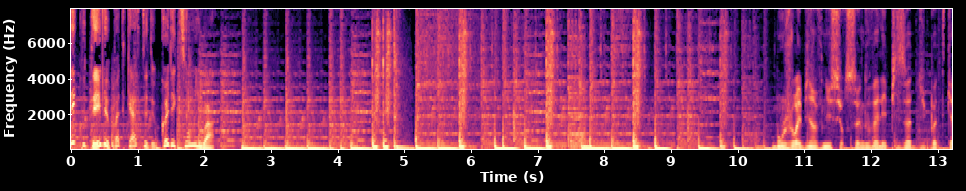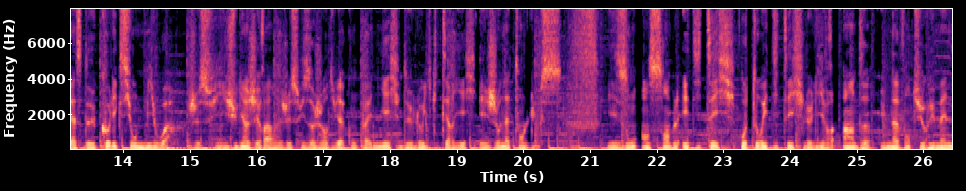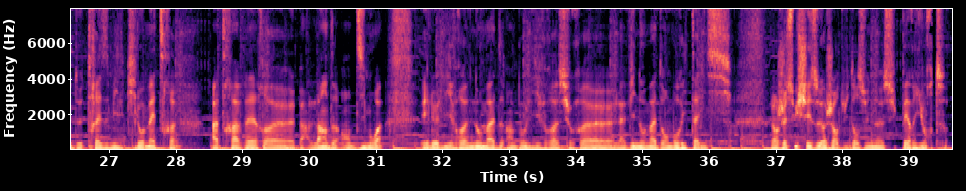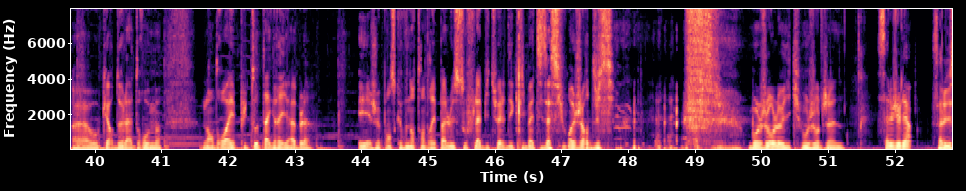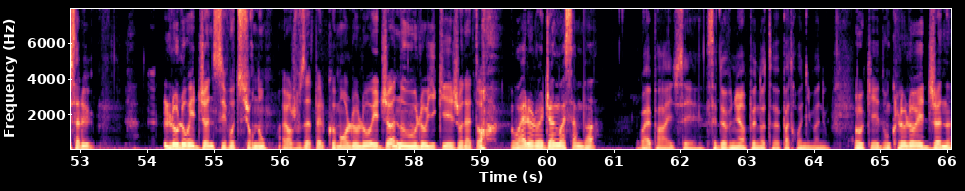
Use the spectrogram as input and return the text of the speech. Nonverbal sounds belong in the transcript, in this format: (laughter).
Écoutez le podcast de Collection Miwa. Bonjour et bienvenue sur ce nouvel épisode du podcast de Collection Miwa. Je suis Julien Gérard et je suis aujourd'hui accompagné de Loïc Terrier et Jonathan Lux. Ils ont ensemble édité, auto-édité le livre Inde, une aventure humaine de 13 000 km à travers euh, ben, l'Inde en 10 mois et le livre Nomade, un beau livre sur euh, la vie nomade en Mauritanie. Alors je suis chez eux aujourd'hui dans une super yourte euh, au cœur de la Drôme. L'endroit est plutôt agréable et je pense que vous n'entendrez pas le souffle habituel des climatisations (laughs) aujourd'hui. (laughs) bonjour Loïc, bonjour John. Salut Julien. Salut, salut. Lolo et John, c'est votre surnom. Alors je vous appelle comment Lolo et John ou Loïc et Jonathan (laughs) Ouais, Lolo et John, moi ça me va. Ouais, pareil, c'est devenu un peu notre patronyme à nous. Ok, donc Lolo et John.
